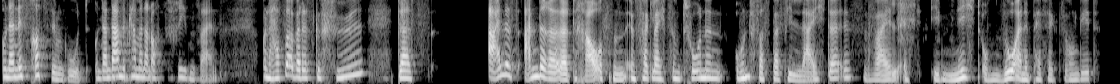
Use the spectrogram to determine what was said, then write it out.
Und dann ist es trotzdem gut. Und dann damit kann man dann auch zufrieden sein. Und hast du aber das Gefühl, dass alles andere da draußen im Vergleich zum Tonen unfassbar viel leichter ist, weil es eben nicht um so eine Perfektion geht?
